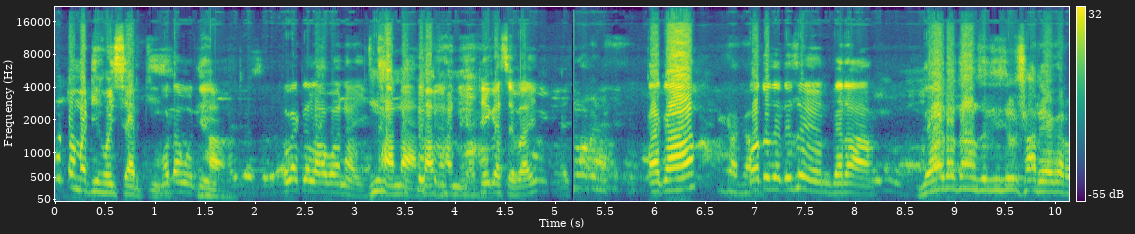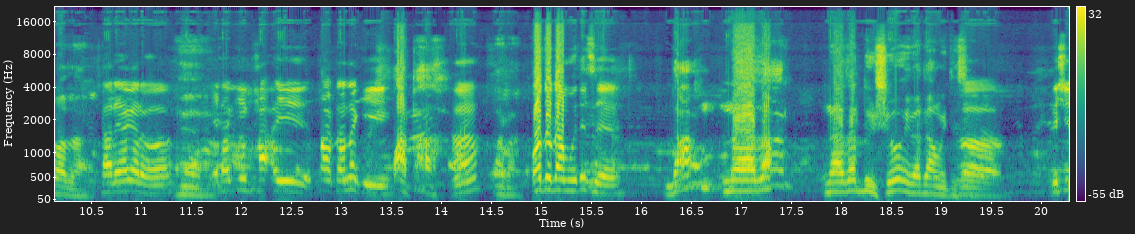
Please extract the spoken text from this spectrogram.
মোটামুটি হয়েছে আর কি। মোটামুটি। হ্যাঁ। খুব একটা লাভ নাই। না না লাভ হয়নি ঠিক আছে ভাই। কাকা কত যেতেছেন বেড়া বেড়াটা দাম চাইছিল সাড়ে এগারো হাজার। সাড়ে এগারো? হ্যাঁ। এটা কি পাটা নাকি? পাটা। হ্যাঁ? কত দাম হইতেছে? দাম ন হাজার ন হাজার দুইশো এবার দাম হইতেছে। হ্যাঁ। বেশি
